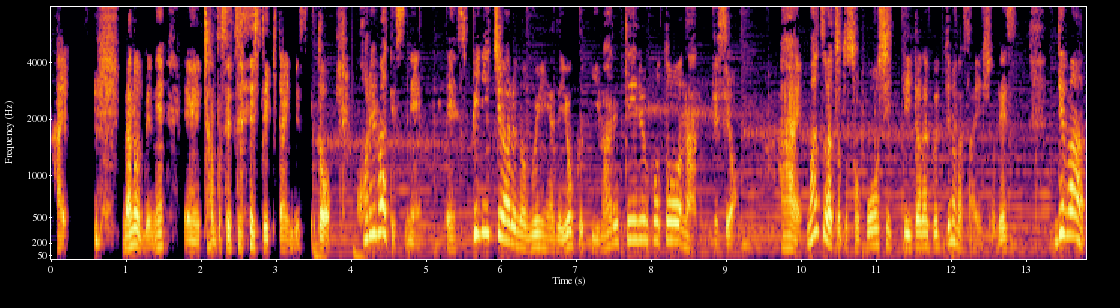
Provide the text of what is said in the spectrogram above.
はい。なのでね、えー、ちゃんと説明していきたいんですけど、これはですね、えー、スピリチュアルの分野でよく言われていることなんですよ。はい。まずはちょっとそこを知っていただくっていうのが最初です。では、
